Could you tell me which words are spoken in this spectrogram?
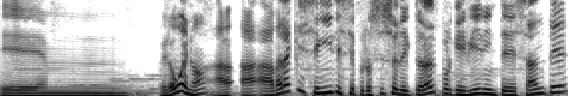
Eh, pero bueno, a- a- habrá que seguir ese proceso electoral porque es bien interesante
